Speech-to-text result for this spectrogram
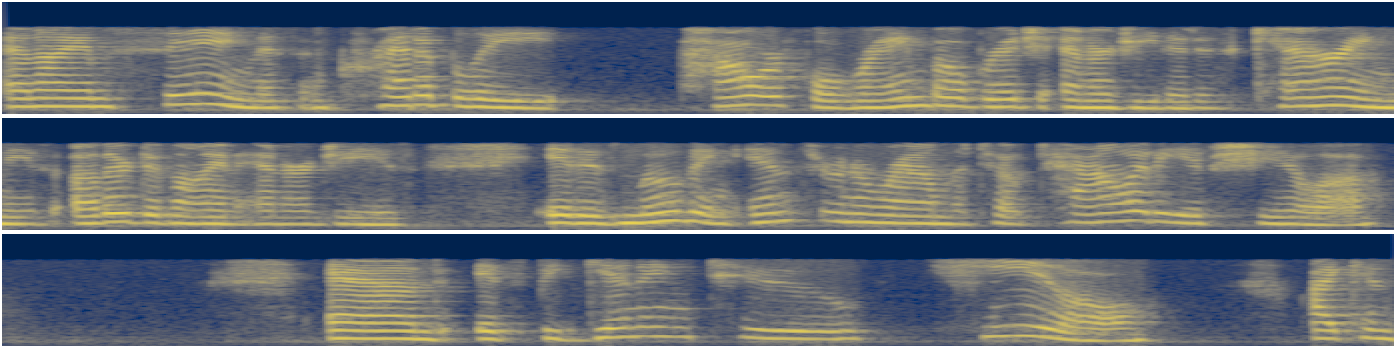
And I am seeing this incredibly powerful rainbow bridge energy that is carrying these other divine energies. It is moving in through and around the totality of Sheila, and it's beginning to heal. I can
